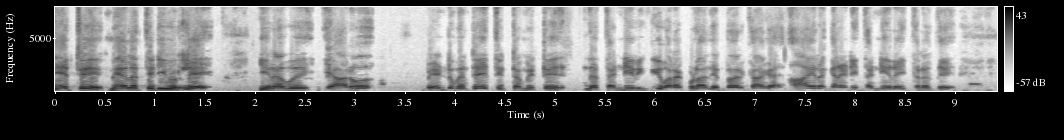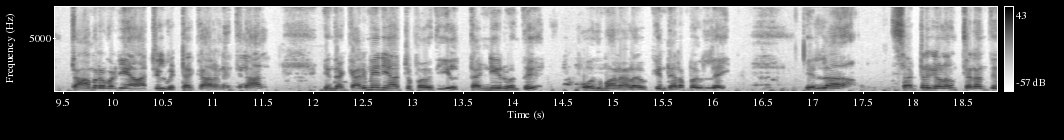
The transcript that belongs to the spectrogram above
நேற்று மேலத்தெடியூரிலே இரவு யாரோ வேண்டுமென்றே திட்டமிட்டு இந்த தண்ணீர் இங்கு வரக்கூடாது என்பதற்காக ஆயிரங்கனடி தண்ணீரை திறந்து தாமிரபரணி ஆற்றில் விட்ட காரணத்தினால் இந்த கருமேனி ஆற்று பகுதியில் தண்ணீர் வந்து போதுமான அளவுக்கு நிரம்பவில்லை. எல்லா சற்றுகளும் திறந்து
